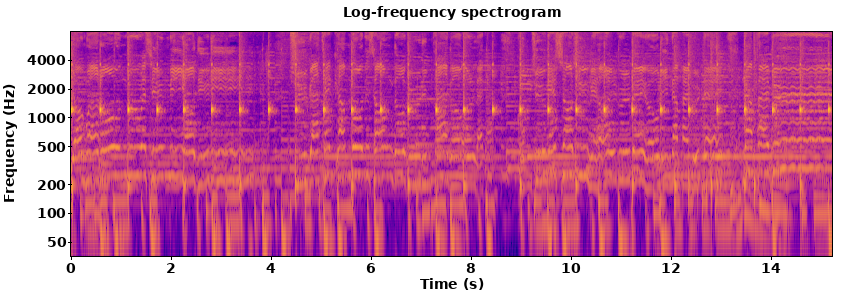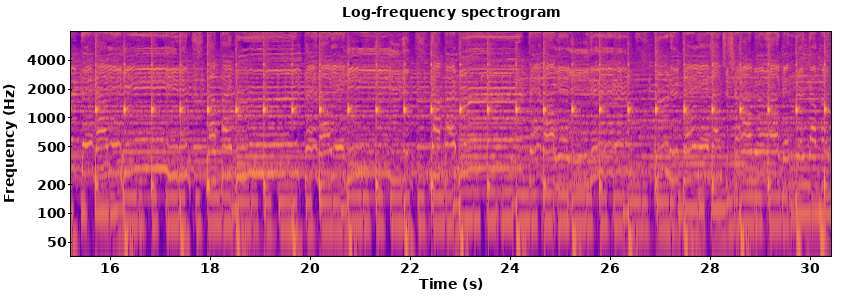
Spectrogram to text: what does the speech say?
영화로운 부의 승리어들이 주가 택한 모든 성도 그림 타고 올라가 공중에서 주의 얼굴 배우리 나 밟을 때 happen.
